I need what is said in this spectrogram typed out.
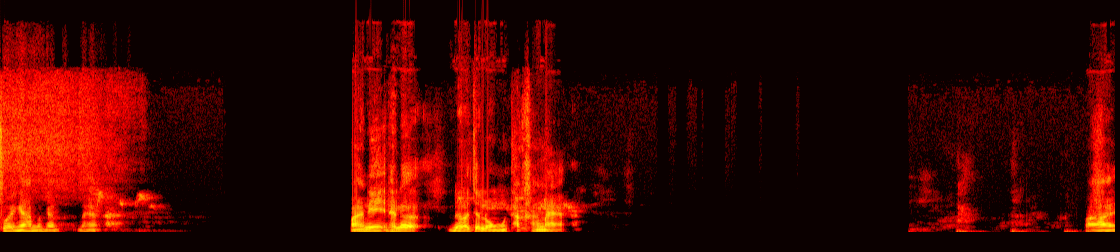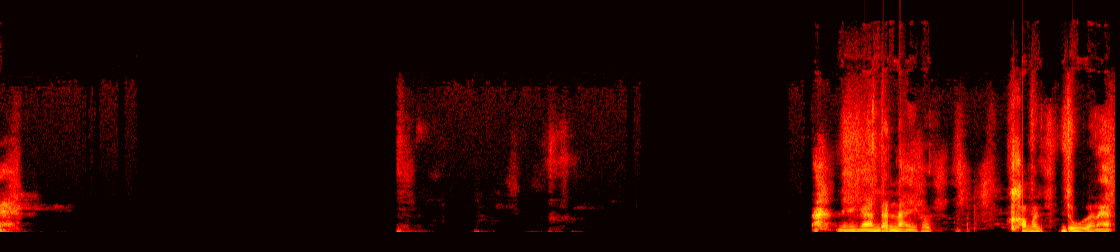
สวยงามเหมือนกันนะฮะมาทางนี้เทเลอร์เดี๋ยวเราจะลงทักข้างหน้า ไป นี่งานด้านในก็เข้ามาดูแล้วนะฮะ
